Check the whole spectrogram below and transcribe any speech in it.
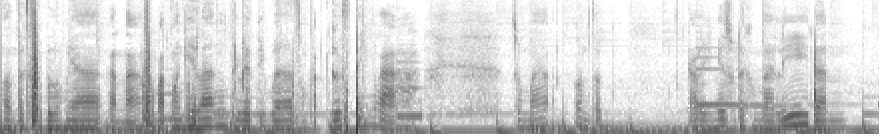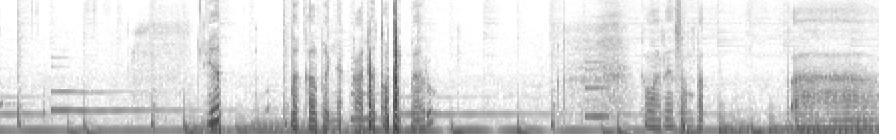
untuk sebelumnya karena sempat menghilang tiba-tiba sempat ghosting lah. Cuma untuk kali ini sudah kembali dan bakal banyak ada topik baru. Kemarin sempat uh,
